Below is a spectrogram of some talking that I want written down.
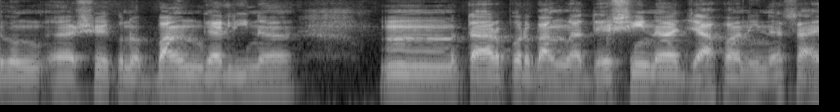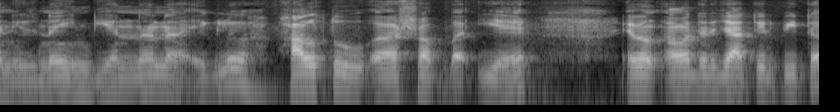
এবং সে কোনো বাঙালি না তারপরে বাংলাদেশি না, জাপানি না, চাইনিজ না, ইন্ডিয়ান না না, এগুলো ফালতু সব ইয়ে। এবং আমাদের জাতির পিতা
